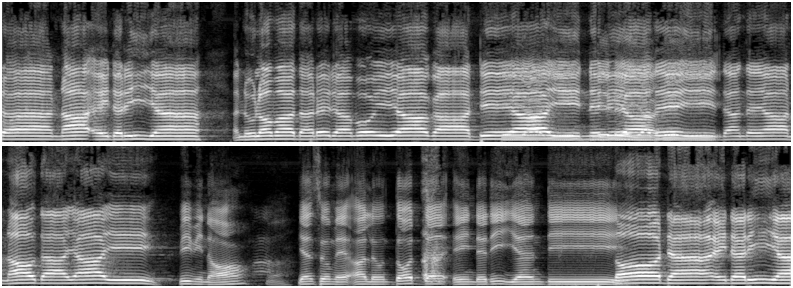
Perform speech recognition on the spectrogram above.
တာနာဣတရိယံ အနုလောမတရိဓမ္မောယာကတရားဤနေလျာသေးဤတန်တရားနောက်တာယာဤပြီးပြီနော် ပြန်ဆိုမယ်အလုံးသောတံအိန္ဒရိယံဒီသောတံဣတရိယံ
